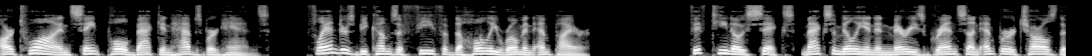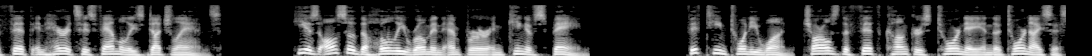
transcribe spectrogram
Artois and Saint Pol back in Habsburg hands. Flanders becomes a fief of the Holy Roman Empire 1506, Maximilian and Mary's grandson Emperor Charles V inherits his family's Dutch lands. He is also the Holy Roman Emperor and King of Spain. 1521, Charles V conquers Tournai and the Tournaisis,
